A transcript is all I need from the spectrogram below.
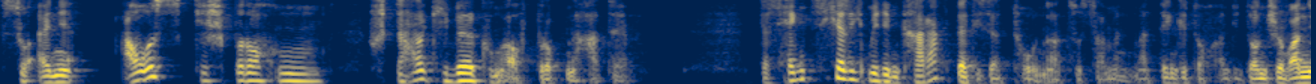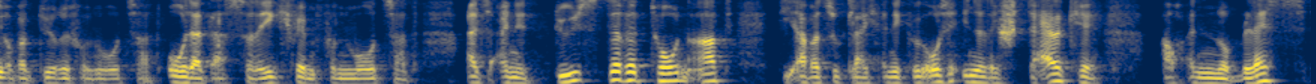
so eine ausgesprochen starke Wirkung auf Bruckner hatte. Das hängt sicherlich mit dem Charakter dieser Tonart zusammen. Man denke doch an die Don Giovanni Ouvertüre von Mozart oder das Requiem von Mozart als eine düstere Tonart, die aber zugleich eine große innere Stärke, auch eine Noblesse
